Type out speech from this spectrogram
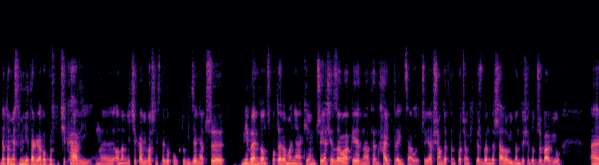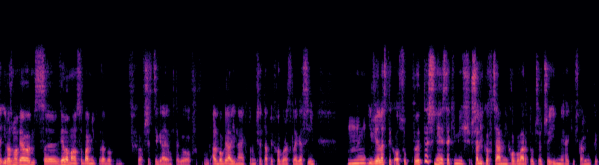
Natomiast mnie ta gra po prostu ciekawi. E, ona mnie ciekawi właśnie z tego punktu widzenia, czy nie będąc poteromaniakiem, czy ja się załapię na ten hype train cały, czy ja wsiądę w ten pociąg i też będę szalał i będę się dobrze bawił, I rozmawiałem z wieloma osobami, które, bo chyba wszyscy grają w tego, albo grali na którymś etapie w Hogwarts Legacy. Mm, I wiele z tych osób też nie jest jakimiś szalikowcami Hogwartu czy, czy innych jakichś tam tych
